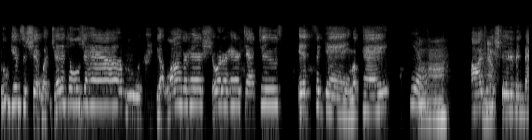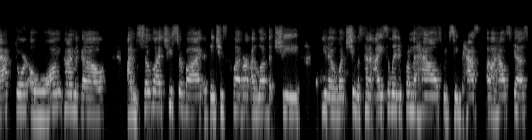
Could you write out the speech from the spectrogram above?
Who gives a shit what genitals you have? Who you got longer hair, shorter hair, tattoos? It's a game, okay? Yeah. Mm-hmm. Audrey No. should have been backdoored a long time ago. I'm so glad she survived. I think she's clever. I love that she, you know, once she was kind of isolated from the house, we've seen past uh, house guests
